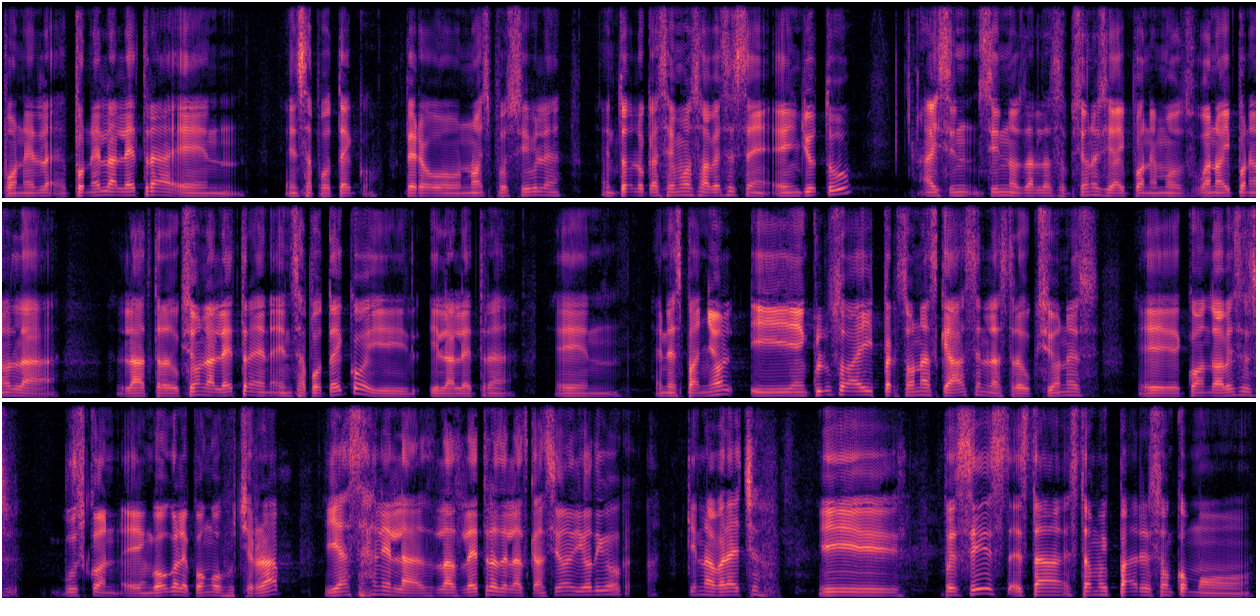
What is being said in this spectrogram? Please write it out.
poner, poner la letra en, en zapoteco, pero no es posible. Entonces lo que hacemos a veces en, YouTube, ahí sí, sí, nos dan las opciones y ahí ponemos, bueno, ahí ponemos la, la traducción, la letra en, zapoteco y, y, la letra en, en español. Y incluso hay personas que hacen las traducciones eh, cuando a veces busco en, en Google, le pongo Fuchirap y ya salen las, las letras de las canciones. Y yo digo, ¿quién lo habrá hecho? Y pues sí, está, está muy padre. Son como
